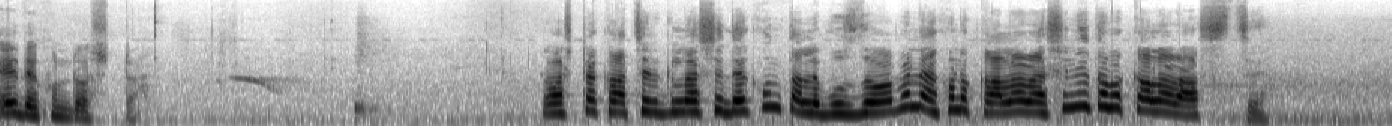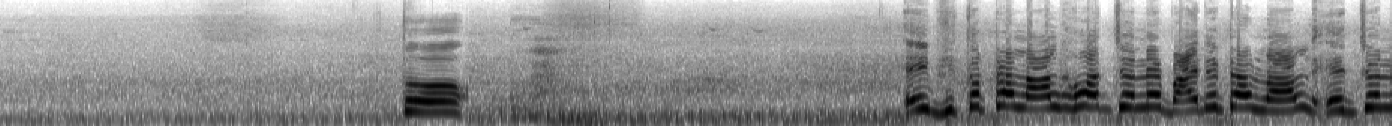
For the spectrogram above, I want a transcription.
এই দেখুন রসটা। রসটা কাচের গ্লাসে দেখুন, তাহলে বুঝতে পারবেন এখনও কালার আসেনি, তবে কালার আসছে। তো এই ভিতরটা লাল হওয়ার জন্য, বাইরেটাও লাল, এর জন্য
